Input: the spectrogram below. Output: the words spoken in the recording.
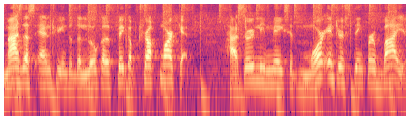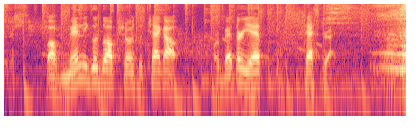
Mazda's entry into the local pickup truck market has certainly makes it more interesting for buyers who have many good options to check out, or better yet, test drive.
